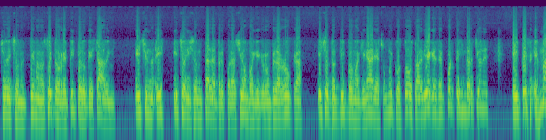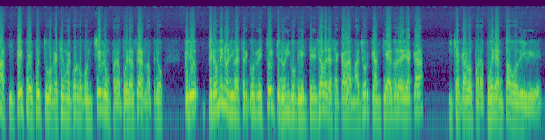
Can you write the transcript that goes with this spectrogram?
yo de eso el tema no sé, pero repito lo que saben, es, es, horizontal la perforación porque hay que romper la roca, es otro tipo de maquinaria, son muy costosas, había que hacer fuertes inversiones. El es más, y PEF después tuvo que hacer un acuerdo con Chevron para poder hacerla, pero, pero, pero menos le iba a hacer con Restol, que lo único que le interesaba era sacar la mayor cantidad de dólares de acá y sacarlos para afuera en pago de dividendos.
